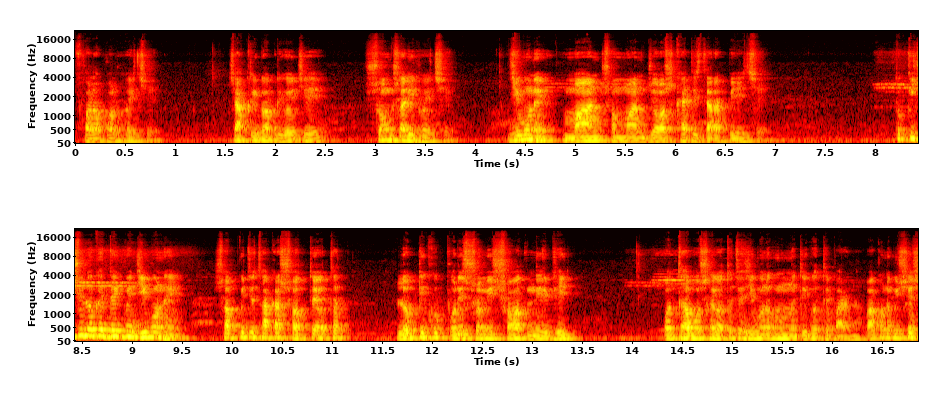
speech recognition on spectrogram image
ফলাফল হয়েছে, চাকরি বাকরি হয়েছে সংসারী হয়েছে। জীবনে মান, সম্মান, যশ, খ্যাতি তারা পেয়েছে। তো কিছু লোকের দেখবেন জীবনে সব কিছু থাকা সত্ত্বেও, অর্থাৎ লোকটি খুব পরিশ্রমী, সৎ, নির্ভীক, অধ্যাবসায়, অথচ জীবনে কোনো উন্নতি করতে পারে না বা কোনো বিশেষ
